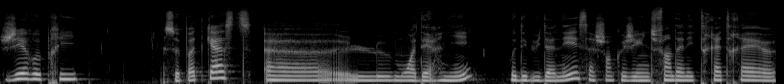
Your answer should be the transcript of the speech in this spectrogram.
j'ai repris ce podcast euh, le mois dernier, au début d'année, sachant que j'ai une fin d'année très très euh,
